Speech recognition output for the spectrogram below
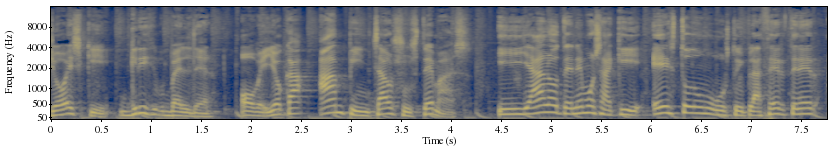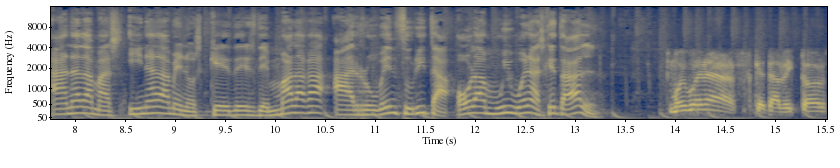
Joeski, Greg Belder o Belloca han pinchado sus temas. Y ya lo tenemos aquí, es todo un gusto y placer tener a nada más y nada menos que desde Málaga a Rubén Zurita. Hola, muy buenas, ¿qué tal? Muy buenas, ¿qué tal Víctor?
